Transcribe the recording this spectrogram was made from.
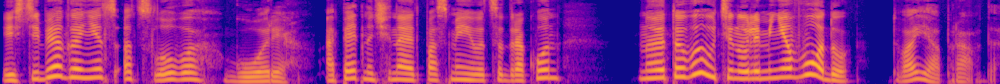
из тебя гонец от слова «горе». Опять начинает посмеиваться дракон. «Но это вы утянули меня в воду!» Твоя правда.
